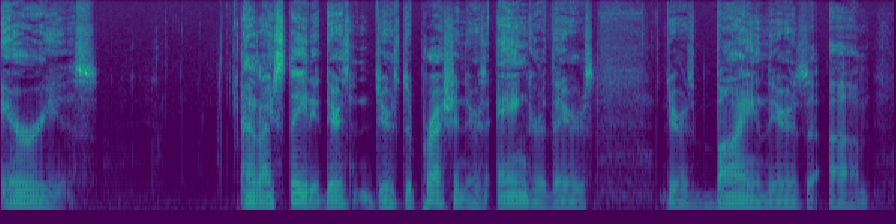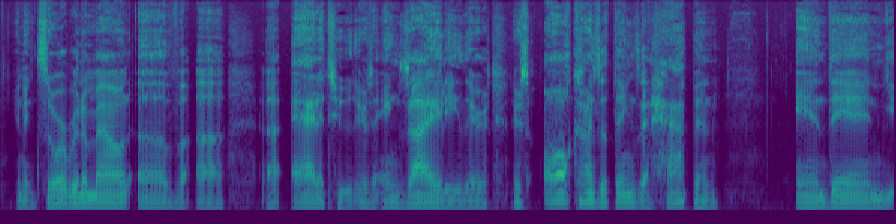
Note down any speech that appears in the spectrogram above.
areas. As I stated, there's there's depression, there's anger, there's there's buying, there's um, an exorbitant amount of uh, uh, attitude, there's anxiety, there's there's all kinds of things that happen, and then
